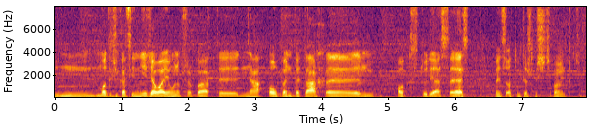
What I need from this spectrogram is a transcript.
mm, modyfikacje nie działają na przykład na open betach od studia SES, więc o tym też musicie pamiętać.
